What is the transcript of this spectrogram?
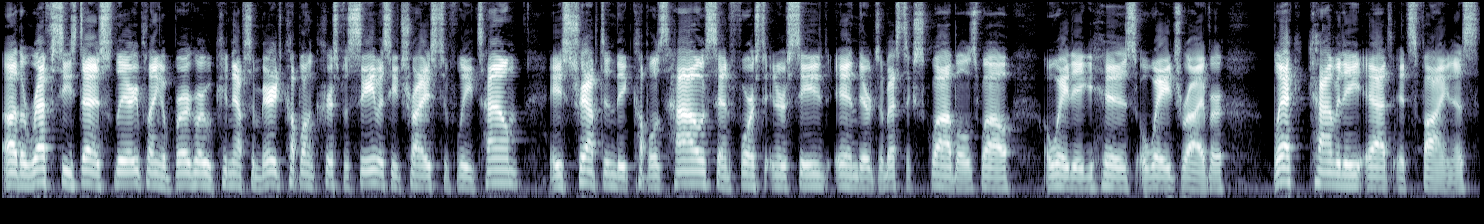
Uh, the ref sees Denis Leary playing a burglar who kidnaps a married couple on Christmas Eve as he tries to flee town. He's trapped in the couple's house and forced to intercede in their domestic squabbles while awaiting his away driver. Black comedy at its finest.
